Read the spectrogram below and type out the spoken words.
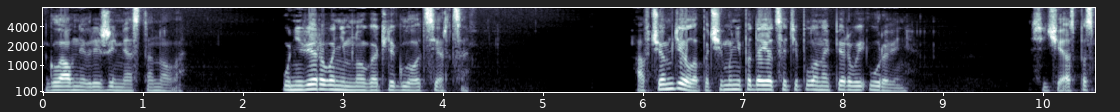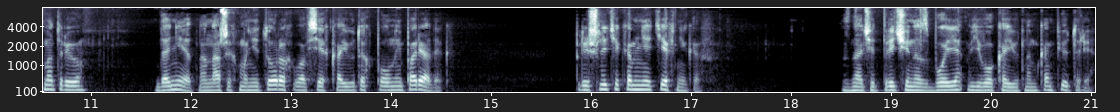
Главный в режиме останова». У Неверова немного отлегло от сердца. «А в чем дело? Почему не подается тепло на первый уровень?» «Сейчас посмотрю». «Да нет, на наших мониторах во всех каютах полный порядок». «Пришлите ко мне техников». Значит, причина сбоя в его каютном компьютере.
